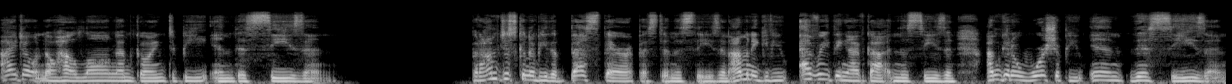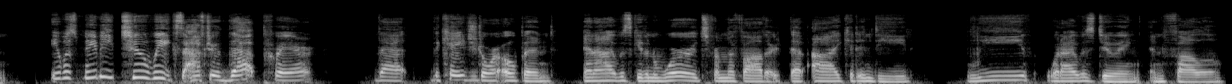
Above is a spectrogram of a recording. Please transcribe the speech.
I don't know how long I'm going to be in this season, but I'm just going to be the best therapist in this season. I'm going to give you everything I've got in this season. I'm going to worship you in this season. It was maybe two weeks after that prayer that the cage door opened and I was given words from the Father that I could indeed leave what I was doing and follow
